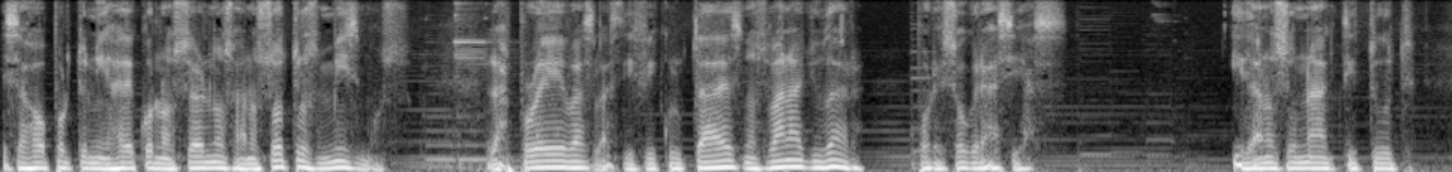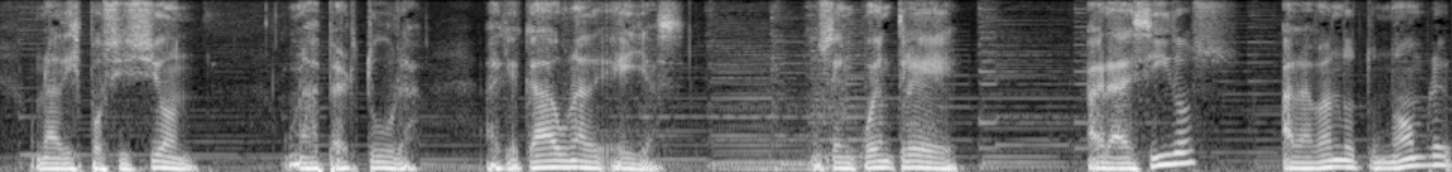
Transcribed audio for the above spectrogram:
Esas oportunidades de conocernos a nosotros mismos. Las pruebas, las dificultades nos van a ayudar. Por eso gracias. Y danos una actitud, una disposición, una apertura que cada una de ellas nos encuentre agradecidos, alabando tu nombre,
